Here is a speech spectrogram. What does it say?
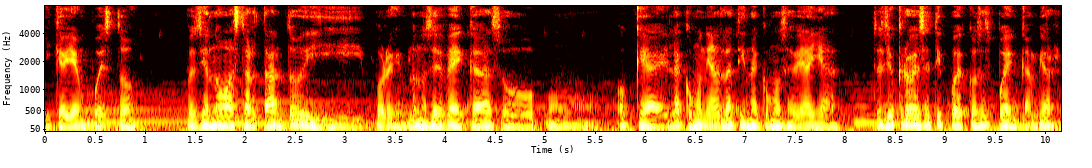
y que había impuesto pues ya no va a estar tanto y, por ejemplo no sé becas o, o que la comunidad latina como se ve allá. Entonces yo creo que ese tipo de cosas pueden cambiar.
